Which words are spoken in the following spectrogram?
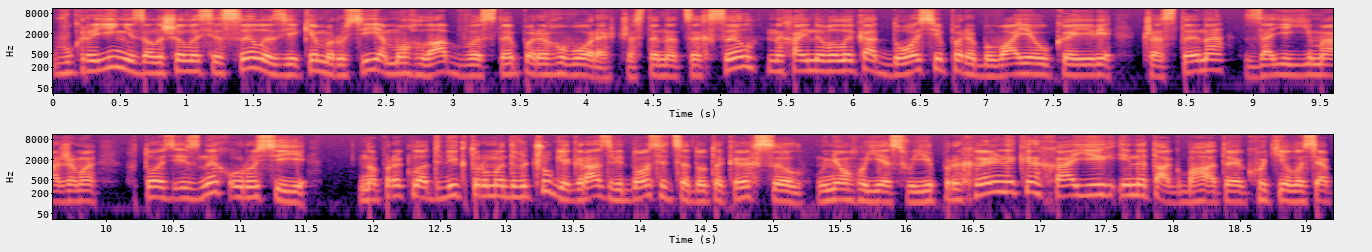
В Україні залишилися сили, з якими Росія могла б вести переговори. Частина цих сил, нехай невелика, досі перебуває у Києві. Частина за її межами. Хтось із них у Росії. Наприклад, Віктор Медведчук якраз відноситься до таких сил. У нього є свої прихильники, хай їх і не так багато, як хотілося б.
